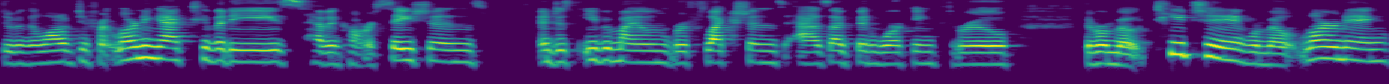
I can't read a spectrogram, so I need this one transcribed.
doing a lot of different learning activities, having conversations, and just even my own reflections as I've been working through the remote teaching, remote learning,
